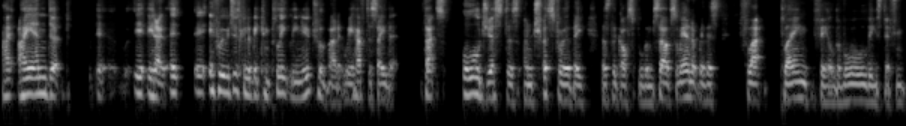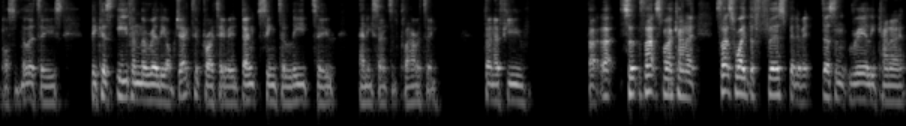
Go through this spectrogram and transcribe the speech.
I, I end up eh, eh, you know eh, if we were just going to be completely neutral about it we have to say that that's all just as untrustworthy as the gospel themselves. So we end up with this flat playing field of all these different possibilities because even the really objective criteria don't seem to lead to any sense of clarity. Don't know if you that, that so that's my kind of so that's why the first bit of it doesn't really kind of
